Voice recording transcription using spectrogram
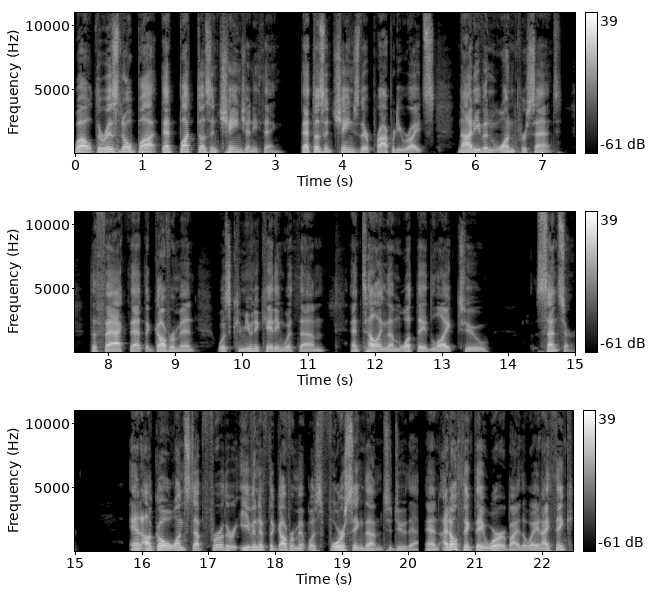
Well, there is no but. That but doesn't change anything. That doesn't change their property rights, not even 1%. The fact that the government was communicating with them and telling them what they'd like to censor. And I'll go one step further, even if the government was forcing them to do that. And I don't think they were, by the way. And I think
